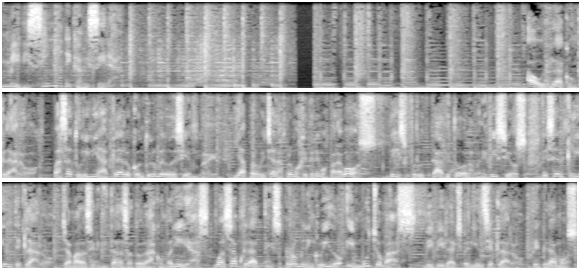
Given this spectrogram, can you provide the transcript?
medicina de cabecera. Ahorra con Claro. Pasa tu línea a Claro con tu número de siempre y aprovecha las promos que tenemos para vos. Disfruta de todos los beneficios de ser cliente Claro. Llamadas ilimitadas a todas las compañías, WhatsApp gratis, roaming incluido y mucho más. Viví la experiencia Claro. Te esperamos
